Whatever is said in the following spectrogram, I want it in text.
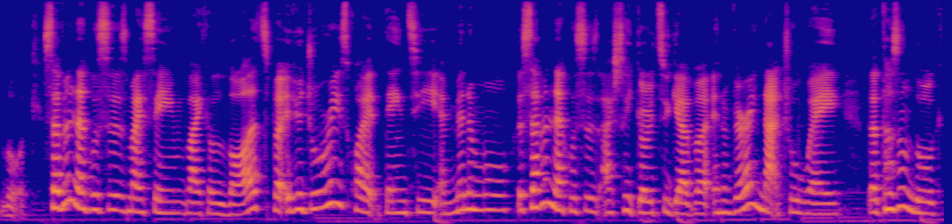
look. Seven necklaces might seem like a lot, but if your jewelry is quite dainty and minimal, the seven necklaces actually go together in a very natural way that doesn't look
